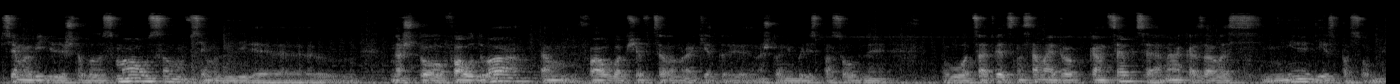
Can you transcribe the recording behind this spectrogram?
Все мы видели, что было с Маусом, все мы видели, э, на что Фау-2, там Фау вообще в целом ракеты, на что они были способны. Вот, соответственно, сама эта концепция, она оказалась недееспособной.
